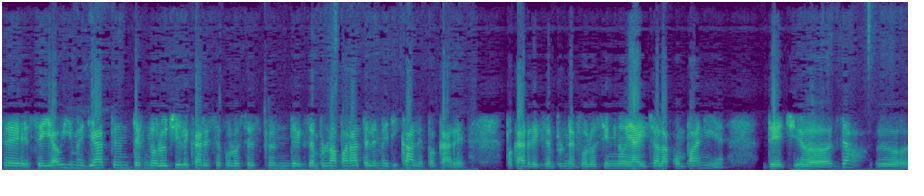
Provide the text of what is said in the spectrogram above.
se, se iau imediat în tehnologiile care se folosesc, în, de exemplu, în aparatele medicale pe care, pe care, de exemplu, ne folosim noi aici la companie. Deci, uh, da, uh,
